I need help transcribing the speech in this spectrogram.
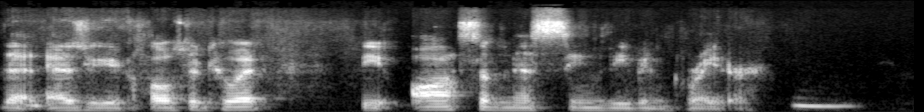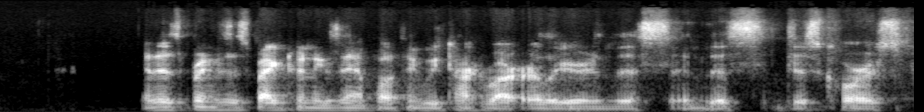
that as you get closer to it, the awesomeness seems even greater. Mm. And this brings us back to an example I think we talked about earlier in this in this discourse,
